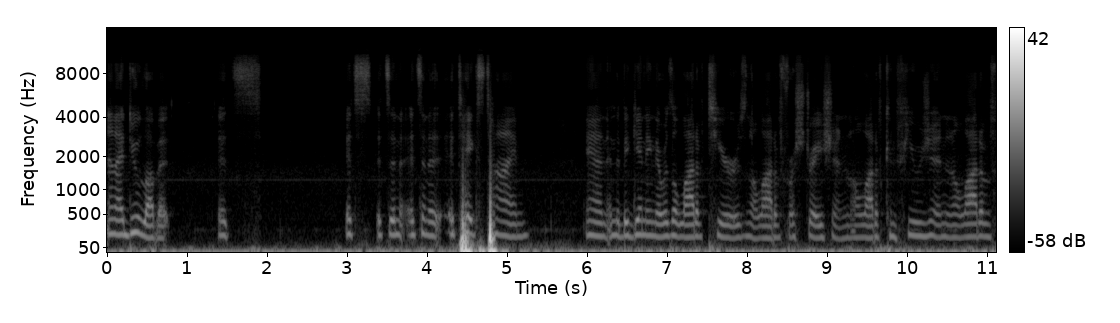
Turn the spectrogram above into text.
and I do love it. It's it's it's an it's an it takes time and in the beginning there was a lot of tears and a lot of frustration and a lot of confusion and a lot of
